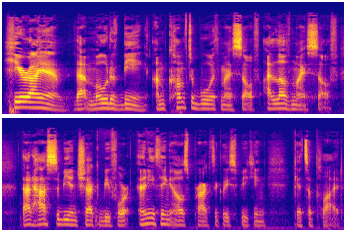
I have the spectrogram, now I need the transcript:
Here I am, that mode of being. I'm comfortable with myself. I love myself. That has to be in check before anything else, practically speaking, gets applied.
